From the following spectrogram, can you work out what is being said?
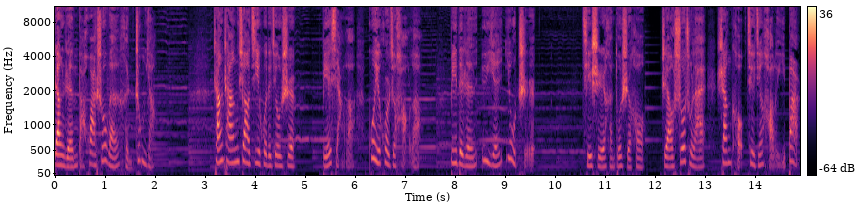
让人把话说完很重要，常常需要忌讳的就是，别想了，过一会儿就好了，逼得人欲言又止。其实很多时候，只要说出来，伤口就已经好了一半儿。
